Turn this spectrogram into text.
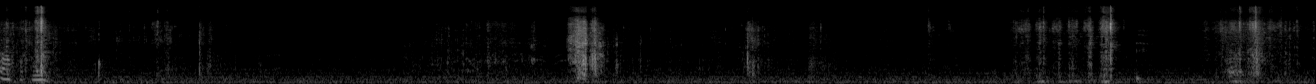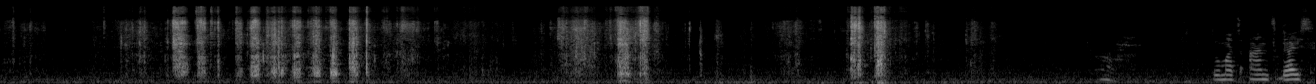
Ah okay. Too much ants, guys.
